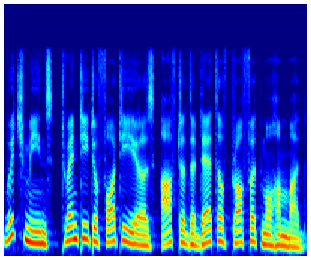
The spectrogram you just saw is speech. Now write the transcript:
Which means 20 to 40 years after the death of Prophet Muhammad.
